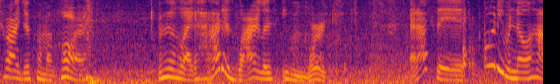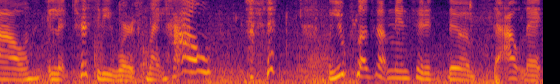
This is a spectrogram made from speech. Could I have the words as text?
charger for my car. And he was like, how does wireless even work? And I said, I don't even know how electricity works. Like how, when you plug something into the, the, the outlet,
